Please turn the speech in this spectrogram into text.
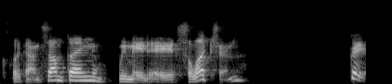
click on something. We made a selection. Great.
